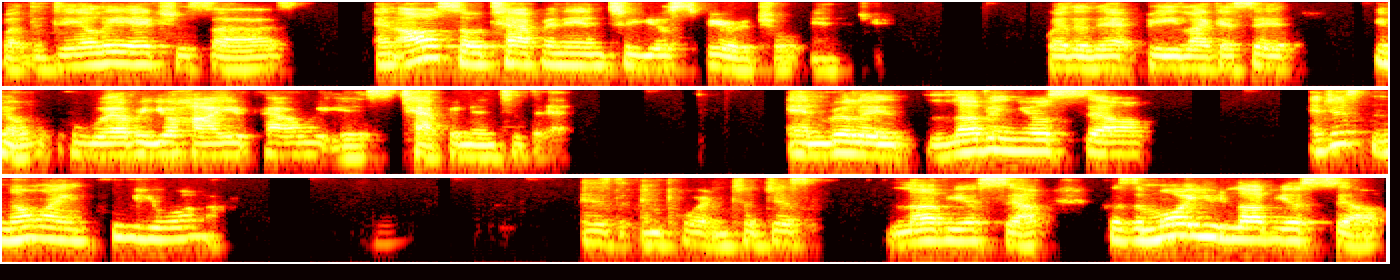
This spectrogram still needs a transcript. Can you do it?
but the daily exercise, and also tapping into your spiritual energy, whether that be, like I said, you know, whoever your higher power is, tapping into that. And really loving yourself and just knowing who you are is important to just love yourself. Because the more you love yourself,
